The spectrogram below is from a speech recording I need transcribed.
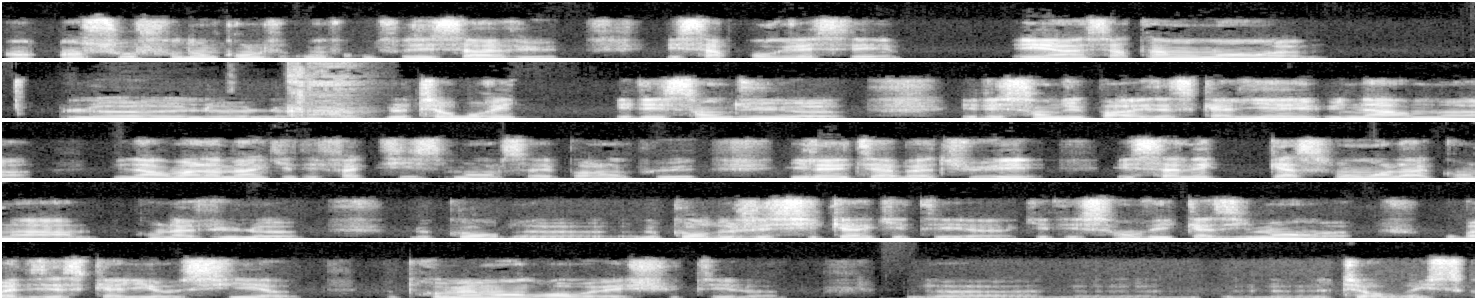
en, souffre, donc on, faisait ça à vue et ça progressait. Et à un certain moment, euh, le, le, terroriste est descendu, euh, est descendu par les escaliers, une arme, euh, une arme à la main qui était factice, mais on ne le savait pas non plus. Il a été abattu et, et ça n'est qu'à ce moment-là qu'on a, qu'on a vu le, le, corps de, le corps de Jessica qui était, qui était sans vie quasiment au bas des escaliers aussi, le premier endroit où avait chuté le, le, le terroriste.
